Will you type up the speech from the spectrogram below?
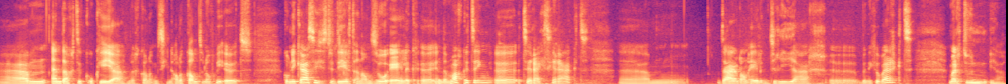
Ehm, en dacht ik, oké, ja, daar kan ik misschien alle kanten nog mee uit. Communicatie gestudeerd en dan zo eigenlijk eh, in de marketing eh terecht geraakt. Ehm, daar dan eigenlijk drie jaar binnen gewerkt. Maar toen ja,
